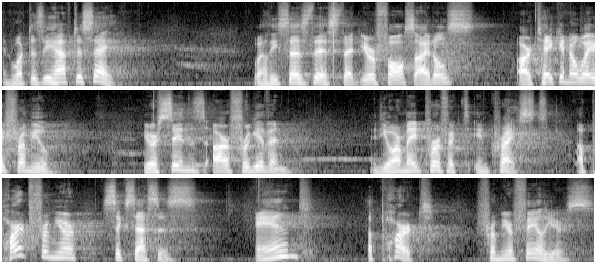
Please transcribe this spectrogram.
And what does he have to say? Well, he says this that your false idols are taken away from you, your sins are forgiven, and you are made perfect in Christ, apart from your successes and apart from your failures.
